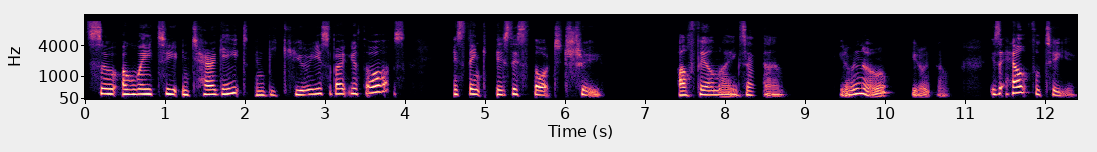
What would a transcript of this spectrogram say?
So a way to interrogate and be curious about your thoughts is think, is this thought true? I'll fail my exam. You don't know. You don't know. Is it helpful to you?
